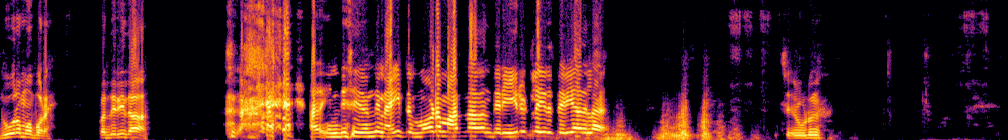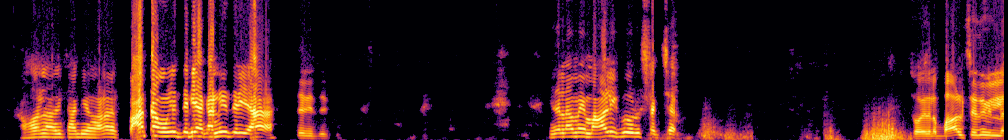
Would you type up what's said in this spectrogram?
தூரமா போறேன். இப்ப தெரியுதா? அது இந்த இது வந்து நைட்டு மோட மாட்டினாதான் தெரியும். இருட்டுல இது தெரியாதுல்ல. சரி விடுங்க. அவன் அதை காட்டி ஆனா பார்த்தா உங்களுக்கு தெரியா கண்ணுக்கு தெரியா? தெரியுது இதெல்லாமே மாலிகூர் ஸ்ட்ரக்சர் ஸோ இதுல பால்ஸ் எதுவும் இல்ல.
